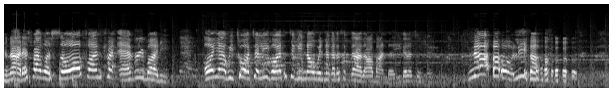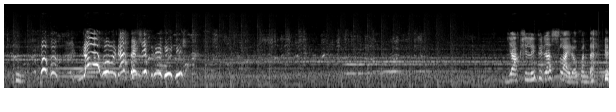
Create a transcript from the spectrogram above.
Nah, this part was so fun for everybody. Oh yeah, we totally going to take it now when they're gonna take ah, the other banda. You gotta take it. No, Leo. no, that's You actually could just slide off on that. no!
